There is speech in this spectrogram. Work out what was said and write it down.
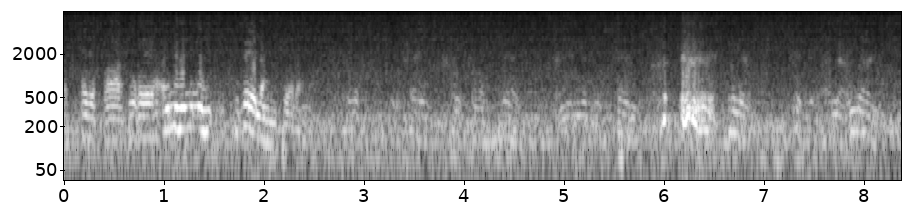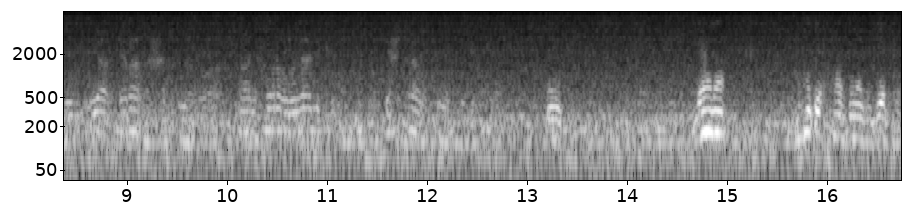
السرقات وغيرها المهم انه تزين لهم خيرا هنا الأعمال إرادة حسنة وصالح ورغم ذلك نفسه لا لا. ما هو في نتيجته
